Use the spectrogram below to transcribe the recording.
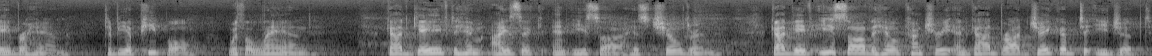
Abraham to be a people with a land. God gave to him Isaac and Esau, his children. God gave Esau the hill country, and God brought Jacob to Egypt.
